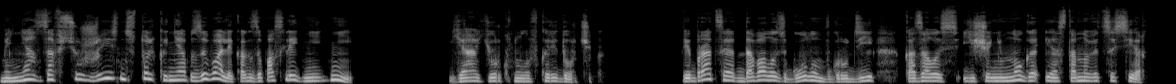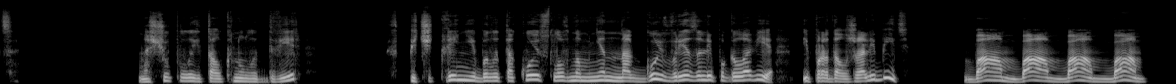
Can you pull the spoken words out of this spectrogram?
Меня за всю жизнь столько не обзывали, как за последние дни. Я юркнула в коридорчик. Вибрация отдавалась гулом в груди, казалось, еще немного и остановится сердце. Нащупала и толкнула дверь. Впечатление было такое, словно мне ногой врезали по голове и продолжали бить. Бам-бам-бам-бам.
